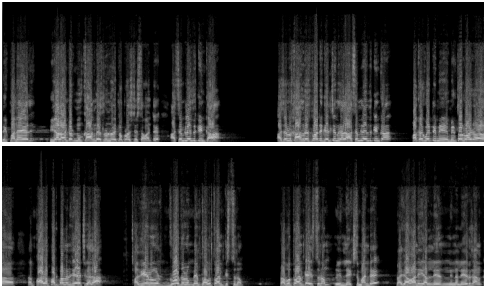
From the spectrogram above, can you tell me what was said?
నీకు పని అయ్యేది. ఇవాళ అంటారు నువ్వు కాంగ్రెస్లో నువ్వు ఎట్లా ప్రశ్నిస్తావంటే అసెంబ్లీ ఎందుకు ఇంకా? అసెంబ్లీ కాంగ్రెస్ పార్టీ గెలిచింది కదా అసెంబ్లీ ఎందుకు ఇంకా? పక్కకు పెట్టి మీ మిగతా పాల పరిపాలన చేయొచ్చు కదా. పదిహేను రోజులు మేము ప్రభుత్వానికి ఇస్తున్నాం. ప్రభుత్వానికే ఇస్తున్నాం. నెక్స్ట్ మండే ప్రజావాణి నిన్న లేదు కనుక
